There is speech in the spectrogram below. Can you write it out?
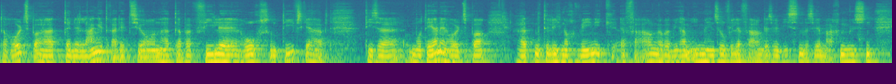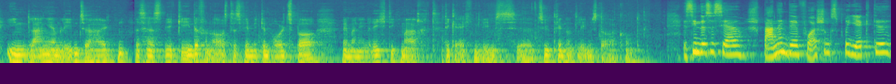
Der Holzbau hat eine lange Tradition, hat aber viele Hochs und Tiefs gehabt. Dieser moderne Holzbau hat natürlich noch wenig Erfahrung, aber wir haben immerhin so viel Erfahrung, dass wir wissen, was wir machen müssen, ihn lange am Leben zu erhalten. Das heißt, wir gehen davon aus, dass wir mit dem Holzbau, wenn man ihn richtig macht, die gleichen Lebenszyklen und Lebensdauer kommt. Es sind also sehr spannende Forschungsprojekte,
